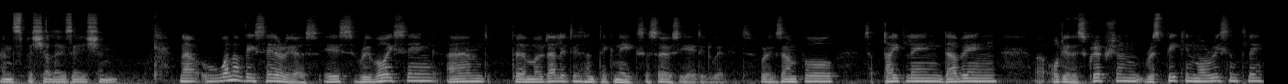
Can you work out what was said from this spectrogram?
and specialization. Now, one of these areas is revoicing and the modalities and techniques associated with it. For example, subtitling, dubbing, uh, audio description, respeaking more recently.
